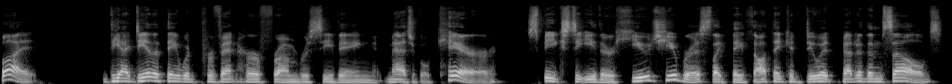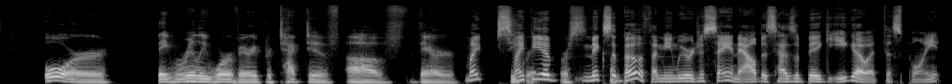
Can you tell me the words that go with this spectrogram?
But the idea that they would prevent her from receiving magical care speaks to either huge hubris, like they thought they could do it better themselves, or they really were very protective of their might might be a mix of both. I mean, we were just saying Albus has a big ego at this point.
